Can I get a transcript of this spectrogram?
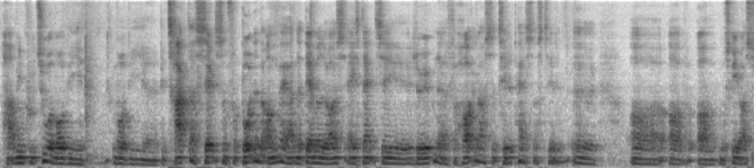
har vi en kultur, hvor vi hvor vi øh, betragter os selv som forbundet med omverdenen, og dermed også er i stand til løbende at forholde os og tilpasse os til det. Øh, og, og, og måske også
